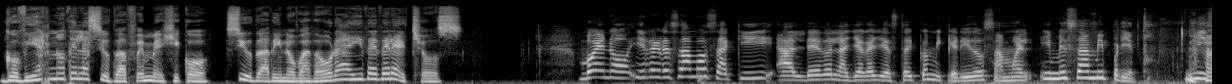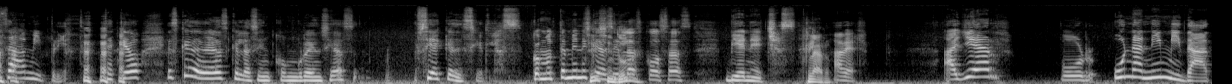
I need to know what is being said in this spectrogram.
Gobierno de la Ciudad de México, ciudad innovadora y de derechos. Bueno, y regresamos aquí al dedo en la llaga y estoy con mi querido Samuel y Mesami Prieto. Mi Sami Prieto. Te quiero, es que de veras que las incongruencias sí hay que decirlas. Como también hay que decir las cosas bien hechas. Claro. A ver, ayer, por unanimidad,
